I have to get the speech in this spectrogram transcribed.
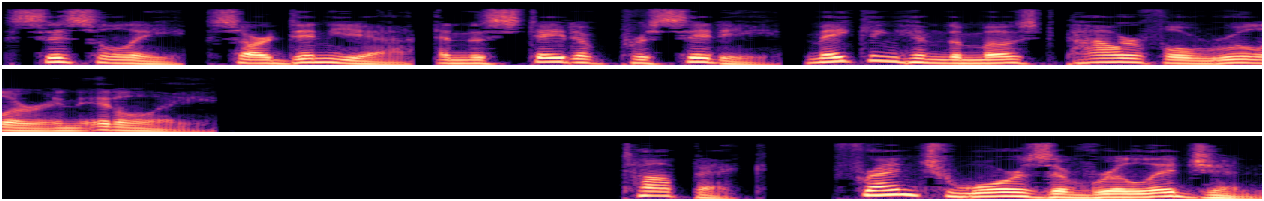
Sicily, Sardinia, and the state of Presidio, making him the most powerful ruler in Italy. French Wars of Religion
